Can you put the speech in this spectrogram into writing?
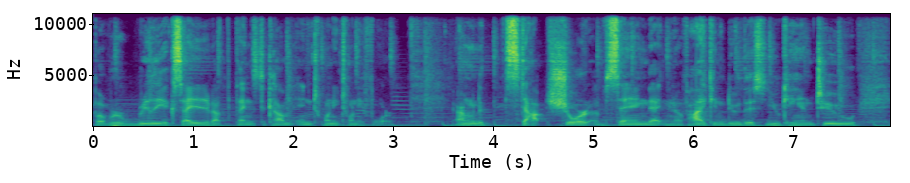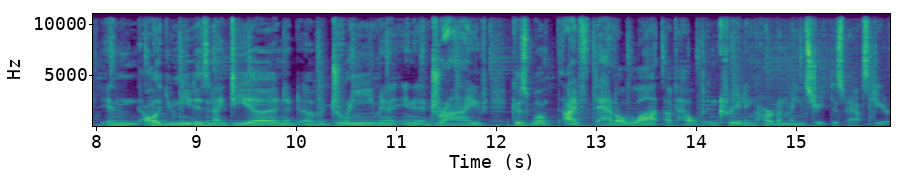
but we're really excited about the things to come in 2024. I'm going to stop short of saying that, you know, if I can do this, you can too. And all you need is an idea and a, of a dream and a, and a drive. Because, well, I've had a lot of help in creating Heart on Main Street this past year.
